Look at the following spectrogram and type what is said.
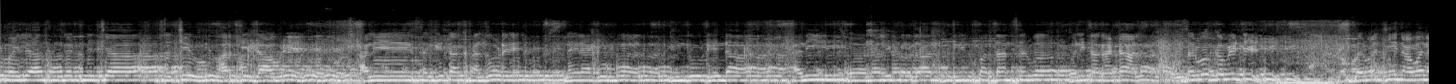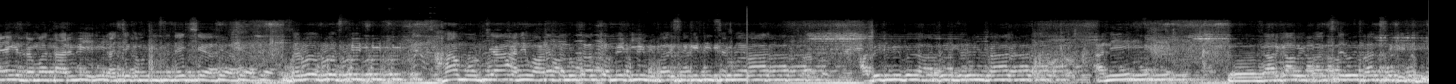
महिला संघटनेच्या सचिव आरती डावरे आणि संगीता खांजोडे नैना गिंबल इंदू ढिंडा आणि नाली मतदान सर्व वनिता घाटाल सर्व कमिटी सर्वांची नावं नाही रमा तारवी राज्य कमिटी सदस्य सर्व उपस्थित हा मोर्चा आणि वाडा तालुका कमिटी विभाग सेक्रेटरी सर्व विभाग विभाग आबिडगर विभाग आणि गारगाव विभाग सर्व विभाग सेक्रेटरी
